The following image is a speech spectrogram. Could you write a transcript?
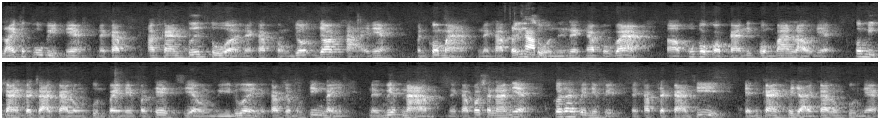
ไลฟ์กับโควิดเนี่ยนะครับอาการฟื้นตัวนะครับของยอดยอดขายเนี่ย มันก็มานะครับแล้วอีครักบส่วนหนึ่งนะครับผมว่าเอ่อผู้ประกอบการนิคมบ้านเราเนี่ยก็มีการกระจายการลงทุนไปในประเทศ CLV ด้วยนะครับจะมุ่งที่ในในเวียดนามนะครับเพราะฉะนั้นเนี่ยก็ได้เบนฟิตนะครับจากการที่เห็นการขยายการลงทุนเนี่ย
